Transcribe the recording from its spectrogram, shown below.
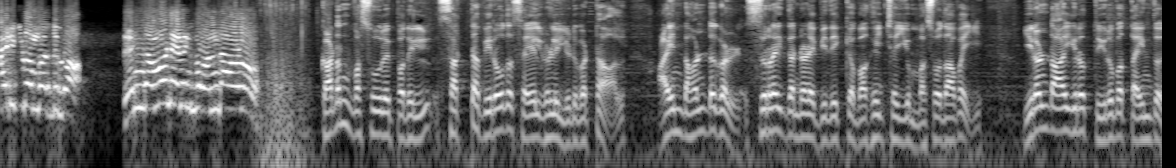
ஆடிக்கணும் பாத்துக்கோ ரெண்டு அமௌண்ட் எனக்கு இப்ப வந்தாகணும். கடன் வசூலிப்பதில் சட்டவிரோத செயல்களில் ஈடுபட்டால் ஐந்து ஆண்டுகள் சிறை தண்டனை விதிக்க வகை செய்யும் மசோதாவை இரண்டாயிரத்து இருபத்தைந்து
